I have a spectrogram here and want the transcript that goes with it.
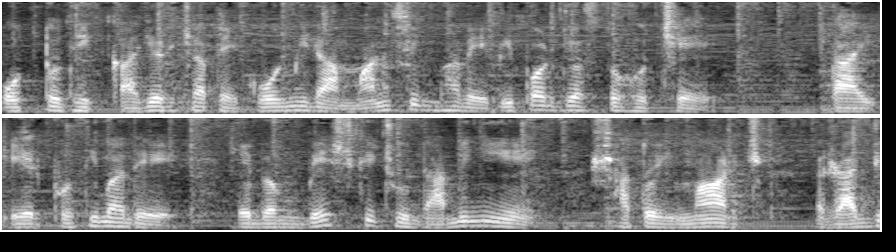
অত্যধিক কাজের চাপে কর্মীরা মানসিকভাবে বিপর্যস্ত হচ্ছে। তাই এর প্রতিবাদে এবং বেশ কিছু দাবি নিয়ে সাতই মার্চ রাজ্য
